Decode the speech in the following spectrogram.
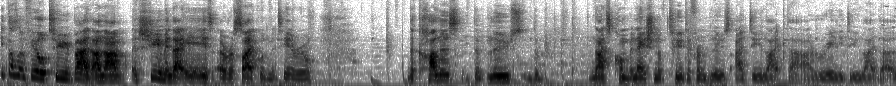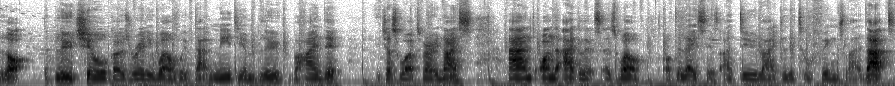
it doesn't feel too bad. And I'm assuming that it is a recycled material. The colors, the blues, the nice combination of two different blues. I do like that. I really do like that a lot. The blue chill goes really well with that medium blue behind it. It just works very nice. And on the aglets as well of the laces, I do like little things like that.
